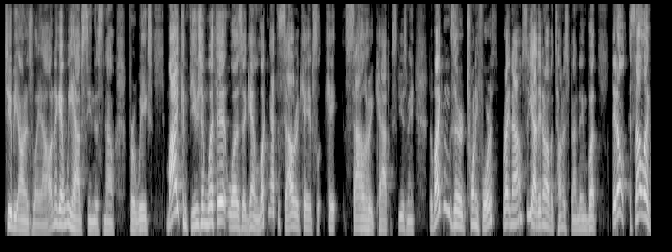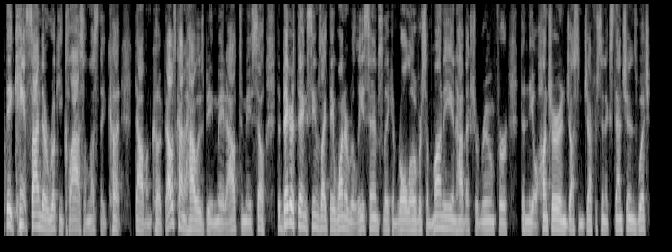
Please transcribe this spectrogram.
to be on his way out. And again, we have seen this now for weeks. My confusion with it was again looking at the salary caps, salary cap, excuse me. The Vikings are 24th right now. So yeah, they don't have a ton of spending, but they don't, it's not like they can't sign their rookie class unless they cut Dalvin Cook. That was kind of how it was being made out to me. So the bigger thing seems like they want to release him so they can roll over some money and have extra room for Danielle Hunter and Justin Jefferson extensions, which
